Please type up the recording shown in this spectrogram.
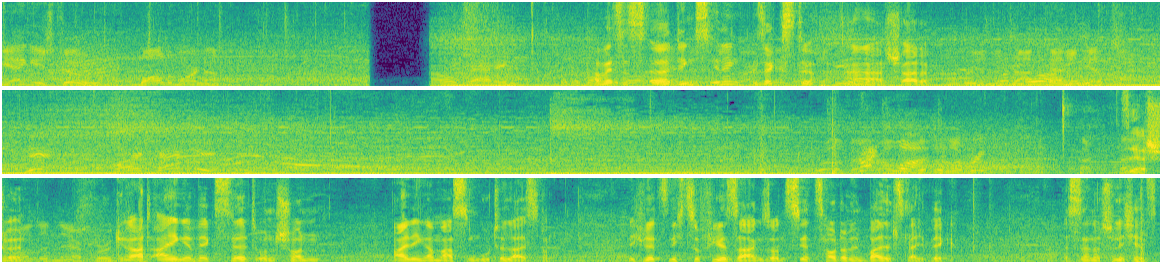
The Yankees two, Baltimore nothing. Haben wir jetzt das äh, Dings-Inning? Sechste. Ah, schade. Sehr schön. Gerade eingewechselt und schon einigermaßen gute Leistung. Ich will jetzt nicht zu viel sagen, sonst jetzt haut er den Ball jetzt gleich weg. Das ist natürlich jetzt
